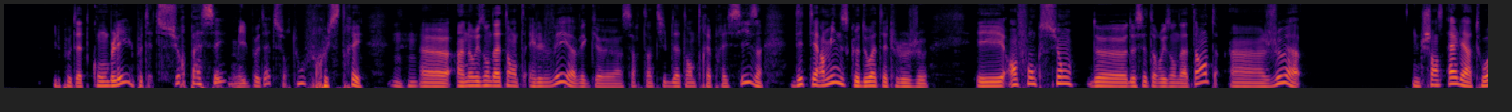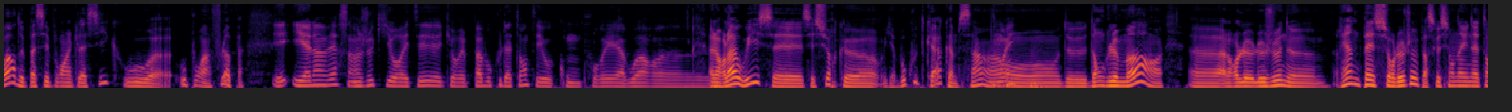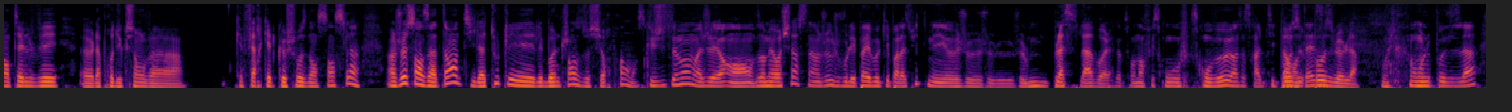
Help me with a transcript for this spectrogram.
il peut être comblé, il peut être surpassé, mais il peut être surtout frustré. Mhm. Euh, un horizon d'attente élevé, avec euh, un certain type d'attente très précise, détermine ce que doit être le jeu. Et en fonction de, de cet horizon d'attente, un jeu a une chance aléatoire de passer pour un classique ou, euh, ou pour un flop. Et, et à l'inverse, un jeu qui aurait été, qui aurait pas beaucoup d'attentes et qu'on pourrait avoir. euh, Alors là, oui, c'est c'est sûr que il y a beaucoup de cas comme ça, hein, Oui. au- de d'angle mort. Euh, alors le, le jeu ne rien ne pèse sur le jeu parce que si on a une attente élevée, euh, la production va faire quelque chose dans ce sens-là. Un jeu sans attente, il a toutes les, les bonnes chances de surprendre. Parce que justement, moi, j'ai, en faisant mes recherches, c'est un jeu que je voulais pas évoquer par la suite, mais euh, je, je, je le place là, voilà, comme ça on en fait ce qu'on, ce qu'on veut, hein, ça sera une petite Pose, parenthèse. pose-le là. Voilà, on le pose là.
